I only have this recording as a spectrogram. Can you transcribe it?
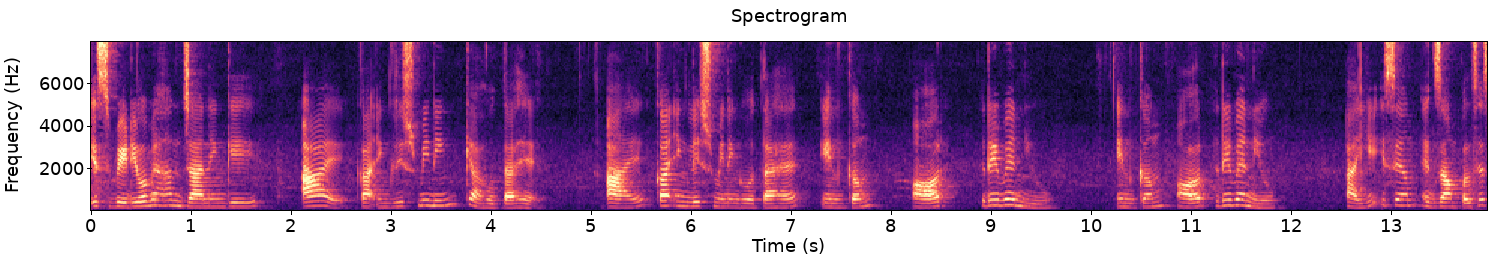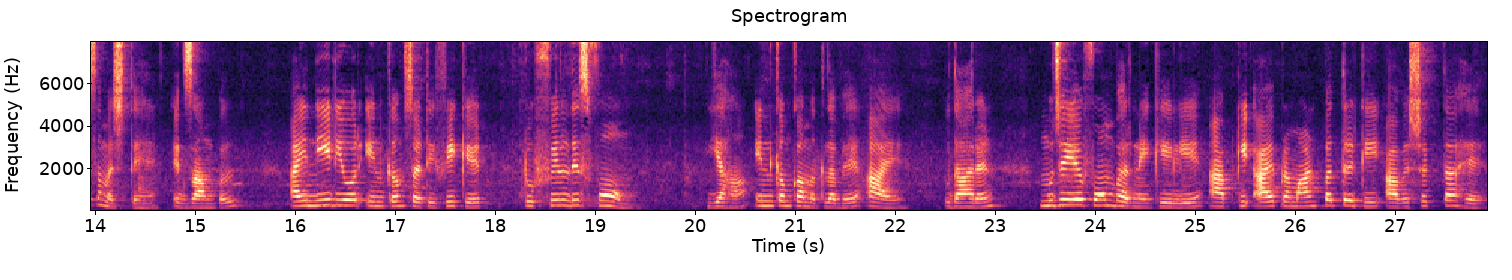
इस वीडियो में हम जानेंगे, आय का इंग्लिश मीनिंग क्या होता है? आय का इंग्लिश मीनिंग होता है इनकम और रिवेन्यू। इनकम और रिवेन्यू। आइए इसे हम एग्ज़ाम्पल से समझते हैं। Example I need your income certificate to fill this form यहाँ इनकम का मतलब है आय। उदाहरण, मुझे यह फॉर्म भरने के लिए आपकी आय प्रमाण पत्र की आवश्यकता है।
